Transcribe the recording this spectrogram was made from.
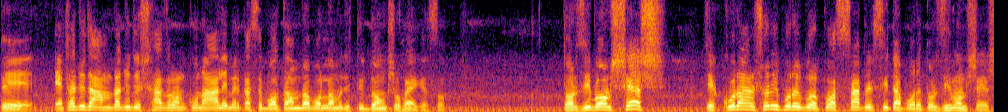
তে এটা যদি আমরা যদি সাধারণ কোনো আলেমের কাছে বলতাম, আমরা বললাম যে, তুই ধ্বংস হয়ে গেছ। তোর জীবন শেষ যে কোরআন শরীফের উপর প্রস্রাবের সিটা পড়ে, তোর জীবন শেষ।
